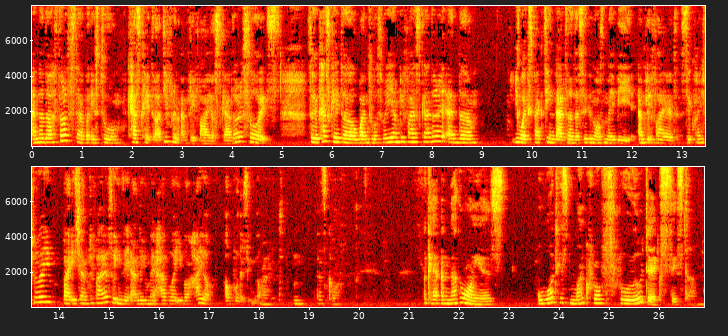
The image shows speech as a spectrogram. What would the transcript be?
And the third step is to cascade a different amplifier scatter. So it's so you cascade a one, two, three amplifier scatter, and um, you are expecting that uh, the signals may be amplified sequentially by each amplifier. So in the end, you may have an even higher output signal. Right. Mm. That's cool. Okay, another one is what is microfluidic system?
